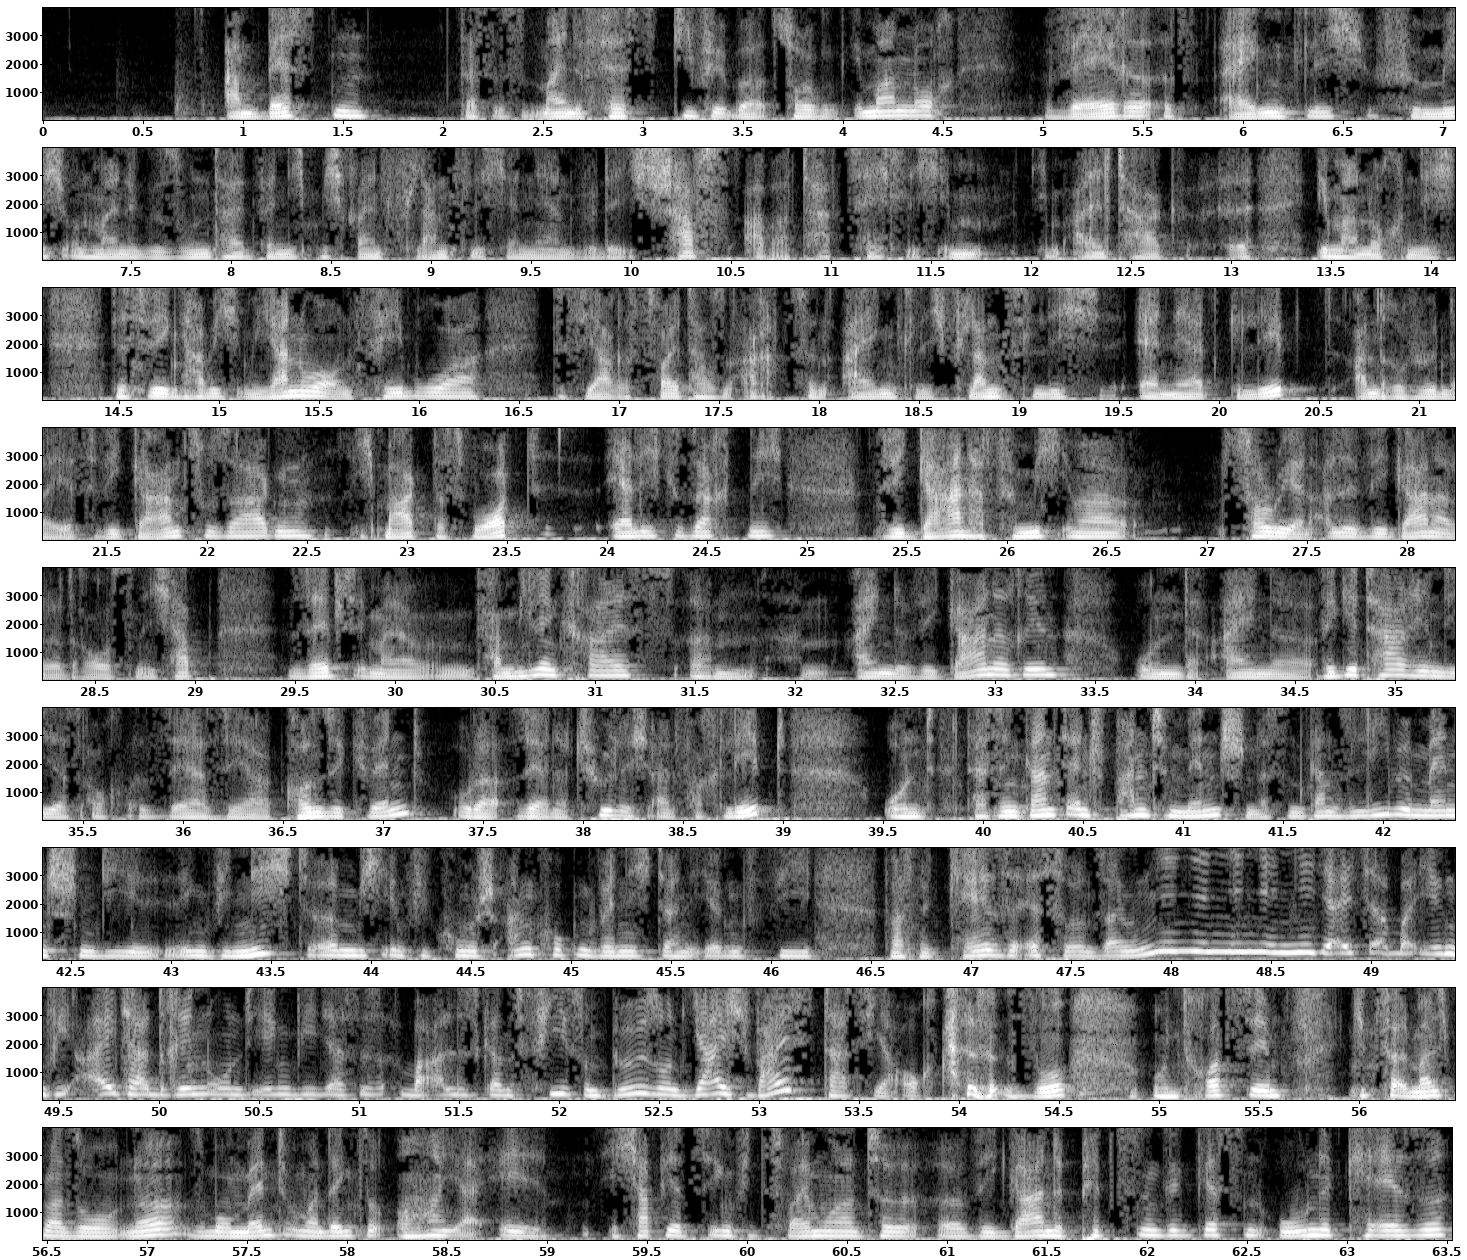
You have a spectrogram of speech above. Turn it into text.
am besten, das ist meine fest tiefe Überzeugung immer noch, wäre es eigentlich für mich und meine Gesundheit, wenn ich mich rein pflanzlich ernähren würde. Ich schaff's aber tatsächlich im, im Alltag äh, immer noch nicht. Deswegen habe ich im Januar und Februar des Jahres 2018 eigentlich pflanzlich ernährt gelebt. Andere würden da jetzt vegan zu sagen. Ich mag das Wort ehrlich gesagt nicht. Vegan hat für mich immer sorry an alle Veganer da draußen. Ich habe selbst in meinem Familienkreis ähm, eine Veganerin und eine Vegetarierin, die das auch sehr, sehr konsequent oder sehr natürlich einfach lebt. Und das sind ganz entspannte Menschen, das sind ganz liebe Menschen, die irgendwie nicht äh, mich irgendwie komisch angucken, wenn ich dann irgendwie was mit Käse esse und sagen, nee, nee, nee, nee, nee, da ist aber irgendwie Eiter drin und irgendwie, das ist aber alles ganz fies und böse. Und ja, ich weiß das ja auch alles so. Und trotzdem gibt's halt manchmal so, ne, so Momente, wo man denkt so, oh ja, ey, ich habe jetzt irgendwie zwei Monate äh, vegane Pizzen gegessen ohne Käse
